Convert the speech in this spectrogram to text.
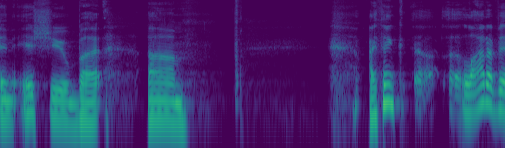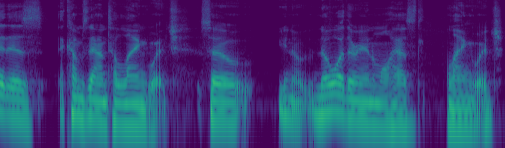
an issue. But um, I think a lot of it is it comes down to language. So you know, no other animal has language,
